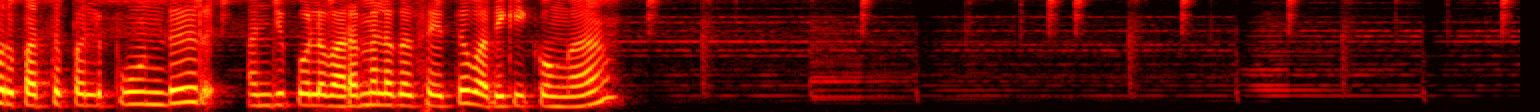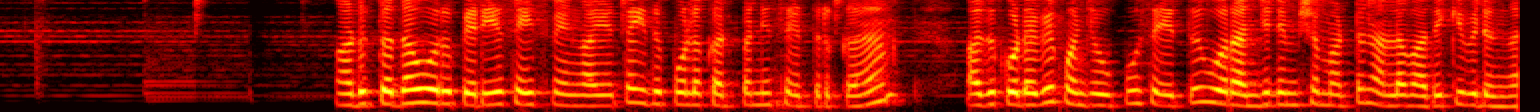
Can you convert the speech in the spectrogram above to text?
ஒரு பத்து பல் பூண்டு அஞ்சு போல் வரமிளகாய் சேர்த்து வதக்கிக்கோங்க. அடுத்ததாக ஒரு பெரிய சைஸ் வெங்காயத்தை இது போல் கட் பண்ணி சேர்த்துருக்கேன். அது கூடவே கொஞ்சம் உப்பு சேர்த்து ஒரு அஞ்சு நிமிஷம் மட்டும் நல்லா வதக்கி விடுங்க.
